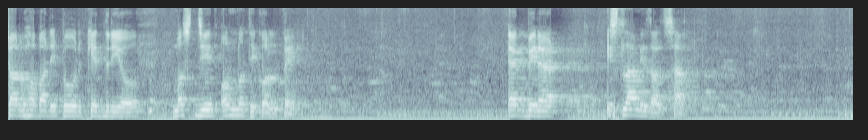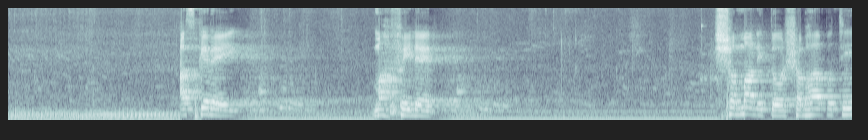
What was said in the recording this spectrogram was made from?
চরভবানীপুর কেন্দ্রীয় মসজিদ উন্নতিকল্পে এক বিরাট ইসলামী জলসা। আজকের এই মাহফিলের সম্মানিত সভাপতি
